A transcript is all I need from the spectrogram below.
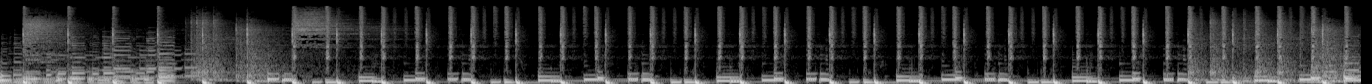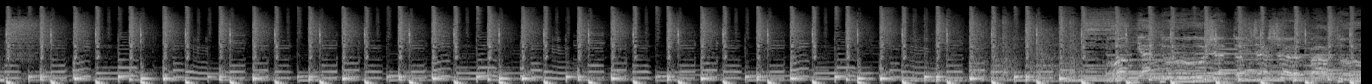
Regarde-tout, je te cherche partout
